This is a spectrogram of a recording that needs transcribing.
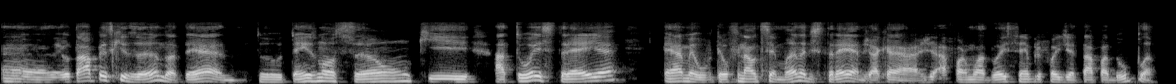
É, eu estava pesquisando até, tu tens noção que a tua estreia é meu, o teu final de semana de estreia, já que a, a Fórmula 2 sempre foi de etapa dupla,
